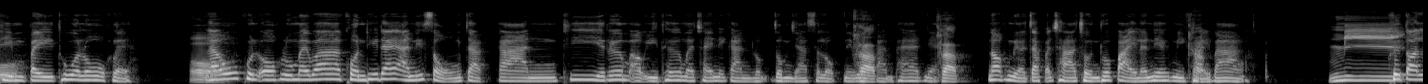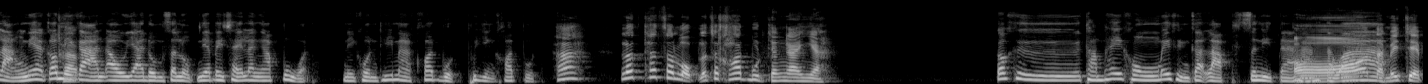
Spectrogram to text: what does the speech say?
พิมพ์ไปทั่วโลกเลยอ๋อ แล้วคุณโอ๊ครู้ไหมว่าคนที่ได้อานิสงส์จากการที่เริ่มเอาอีเทอร์มาใช้ในการดมยาสลบในวงการแพทย์เนี่ยครับนอกเหนือจากประชาชนทั่วไปแล้วเนี่ยมีใครครับบ้าง มีคือตอนหลังเนี่ยก็มีครับการเอายาดมสลบเนี่ยไปใช้ระงับปวด ในคนที่มาคลอดบุตร ผู้หญิงคลอดบุตรฮะแล้วถ้าสลบแล้วจะคลอดบุตรยังไงเนี่ยก็คือทำให้คงไม่ถึงกับหลับสนิทนะอ๋อคะแต่ว่าแต่ไม่เจ็บ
